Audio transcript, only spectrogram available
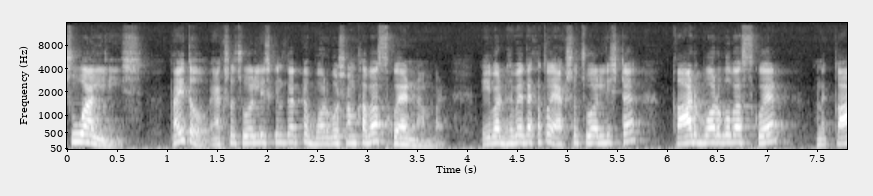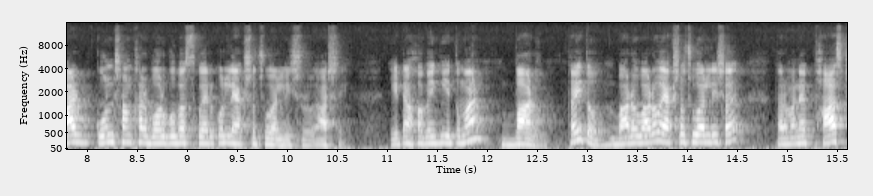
চুয়াল্লিশ। তাই তো? একশো চুয়াল্লিশ কিন্তু একটা বর্গ সংখ্যা বা স্কোয়ার নাম্বার এবার ভেবে দেখো তো একশো চুয়াল্লিশটা। কার বর্গ বা স্কোয়ার মানে কার কোন সংখ্যার বর্গ বা স্কোয়ার করলে একশো চুয়াল্লিশ আসে? এটা হবে গিয়ে তোমার বারো, তাই তো? বারো বারো, একশো চুয়াল্লিশ হয়। তার মানে ফার্স্ট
